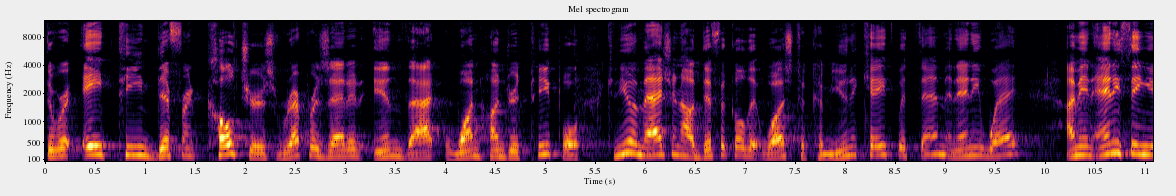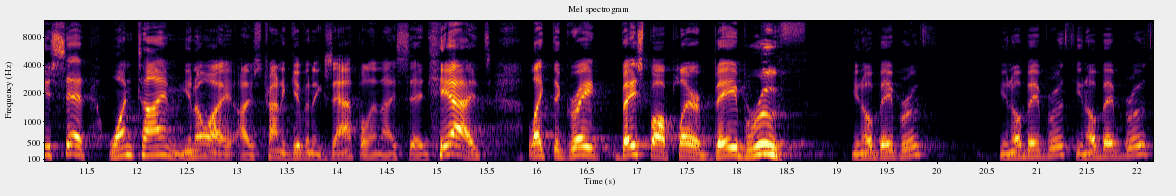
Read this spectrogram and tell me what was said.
There were 18 different cultures represented in that 100 people. Can you imagine how difficult it was to communicate with them in any way? I mean, anything you said. One time, you know, I, I was trying to give an example and I said, yeah, it's like the great baseball player Babe Ruth. You know Babe Ruth? You know Babe Ruth? You know Babe Ruth?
